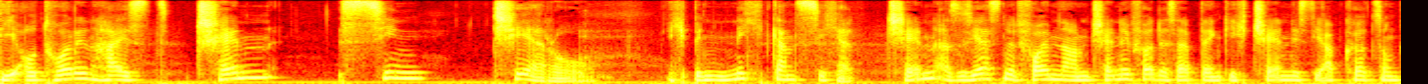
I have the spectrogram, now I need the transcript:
Die Autorin heißt Chen Sincero. Ich bin nicht ganz sicher. Chen, also sie heißt mit vollem Namen Jennifer, deshalb denke ich, Chen ist die Abkürzung.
